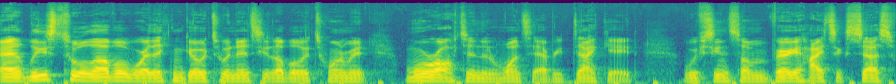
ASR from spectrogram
at least to a level where they can go to an NCAA tournament more often than once every decade. We've seen some very high success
